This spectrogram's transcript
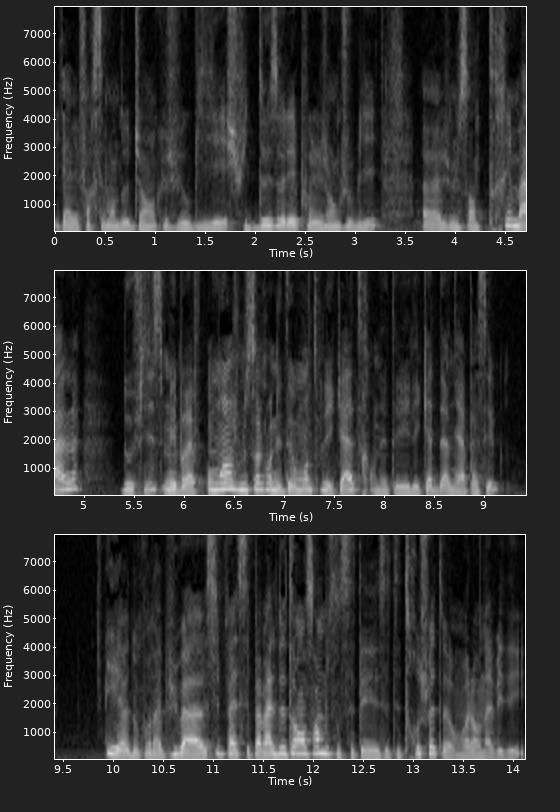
Il y avait forcément d'autres gens que je vais oublier. Je suis désolée pour les gens que j'oublie. je me sens très mal d'office. Mais bref, au moins je me sens qu'on était au moins tous les quatre. On était les quatre derniers à passer. Et donc on a pu bah, aussi passer pas mal de temps ensemble, c'était, trop chouette. Voilà, on avait des,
